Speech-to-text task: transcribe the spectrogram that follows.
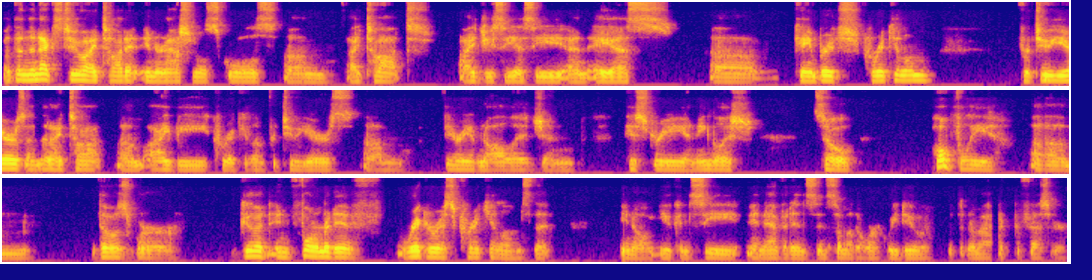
But then the next two, I taught at international schools. Um, I taught IGCSE and AS uh, Cambridge curriculum for two years, and then I taught um, IB curriculum for two years, um, theory of knowledge and history and English. So hopefully, um, those were good, informative, rigorous curriculums that you know you can see in evidence in some of the work we do with the nomadic professor.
